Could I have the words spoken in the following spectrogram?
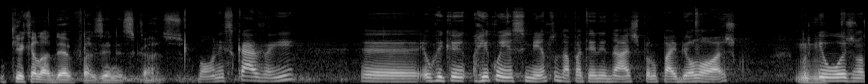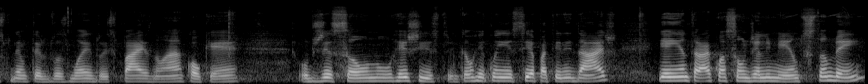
o que, que ela deve fazer nesse caso. Bom, nesse caso aí, é, o reconhecimento da paternidade pelo pai biológico, porque uhum. hoje nós podemos ter duas mães, dois pais, não há qualquer objeção no registro. Então, reconhecer a paternidade e aí entrar com ação de alimentos também,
